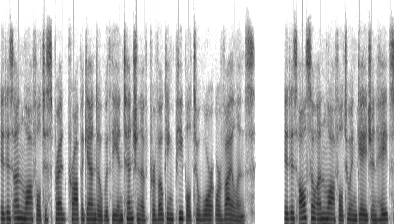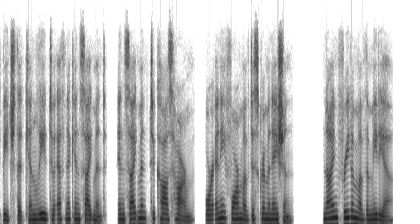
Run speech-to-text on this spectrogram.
It is unlawful to spread propaganda with the intention of provoking people to war or violence. It is also unlawful to engage in hate speech that can lead to ethnic incitement, incitement to cause harm, or any form of discrimination. 9. Freedom of the media.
